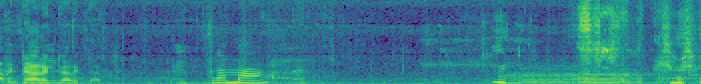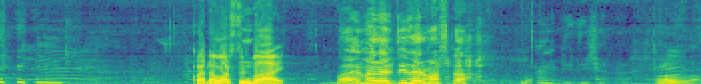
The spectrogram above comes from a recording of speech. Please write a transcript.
আরেকটা আরেকটা আরেকটা। Mama. কয়টা মারছুন ভাই ভাই মারে টিচার মাছটা আল্লাহ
